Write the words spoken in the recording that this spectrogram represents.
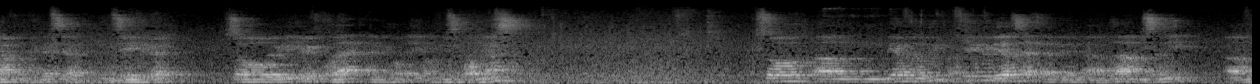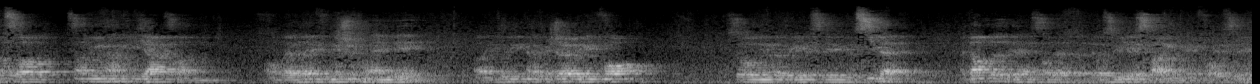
200% jump from previous year in the period. So we're really grateful for that and we hope that you continue supporting us. So um, we have a, few- data sets that have been uh, put out recently. Uh, first of some real time APIs on, on weather information from NEA, uh, including temperature, rainfall. So in the radius, you can see that I downloaded the data and saw that there was really a spike in rainfall yesterday.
